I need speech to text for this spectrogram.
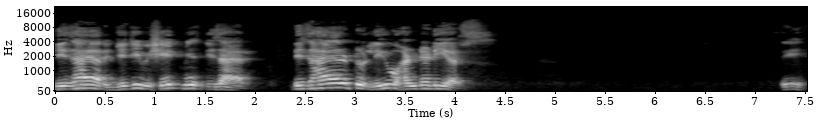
desire, jiji vishet means desire. Desire to live 100 years. See?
